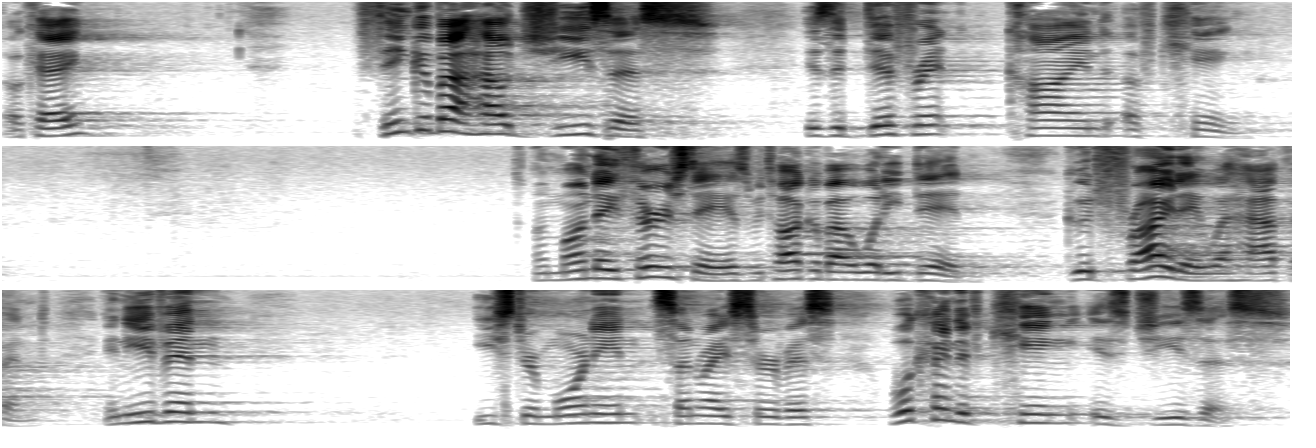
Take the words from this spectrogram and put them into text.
Okay? Think about how Jesus is a different kind of king. On Monday, Thursday, as we talk about what he did, Good Friday, what happened? And even Easter morning, sunrise service, what kind of king is Jesus?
